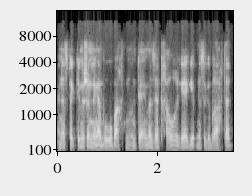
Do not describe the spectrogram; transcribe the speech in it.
Ein Aspekt, den wir schon länger beobachten und der immer sehr traurige Ergebnisse gebracht hat.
